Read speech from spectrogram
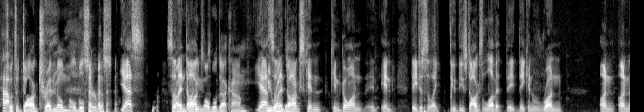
how? So it's a dog treadmill mobile service. yes. So that dogs, RunBuddyMobile.com. yeah, we so that dogs dogs. can can go on and and they just like, dude, these dogs love it. They they can run un un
